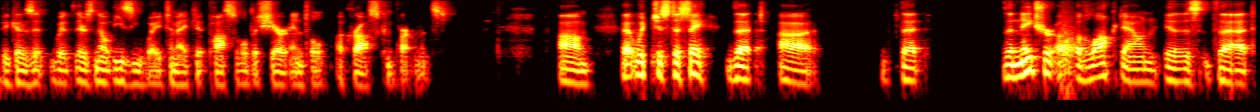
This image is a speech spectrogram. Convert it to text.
because it with there's no easy way to make it possible to share Intl across compartments. Um, uh, which is to say that uh, that the nature of, lockdown is that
